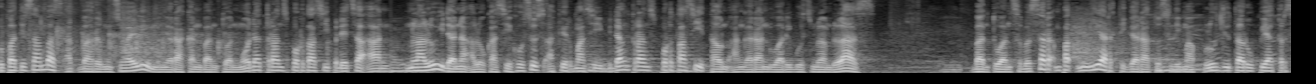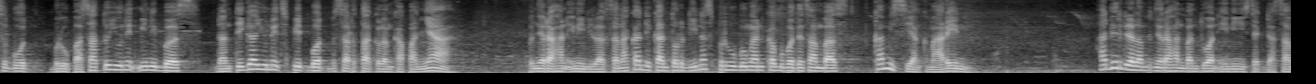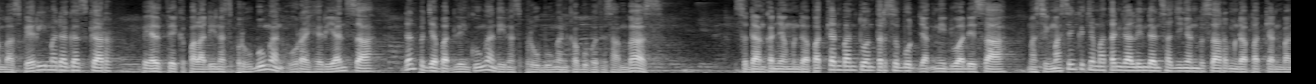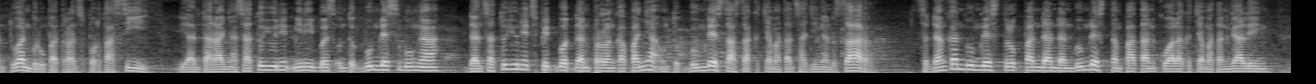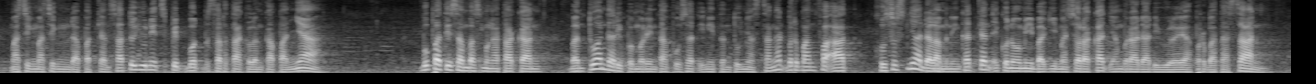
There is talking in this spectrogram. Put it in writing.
Bupati Sambas Akbar Suhaili menyerahkan bantuan moda transportasi pedesaan melalui dana alokasi khusus afirmasi bidang transportasi tahun anggaran 2019. Bantuan sebesar 4 miliar 350 juta rupiah tersebut berupa satu unit minibus dan tiga unit speedboat beserta kelengkapannya. Penyerahan ini dilaksanakan di kantor Dinas Perhubungan Kabupaten Sambas Kamis siang kemarin. Hadir dalam penyerahan bantuan ini Sekda Sambas Ferry Madagaskar, PLT Kepala Dinas Perhubungan Urai Heriansa, dan pejabat lingkungan Dinas Perhubungan Kabupaten Sambas. Sedangkan yang mendapatkan bantuan tersebut yakni dua desa, masing-masing kecamatan Galing dan Sajingan Besar mendapatkan bantuan berupa transportasi. Di antaranya satu unit minibus untuk BUMDes Sebunga dan satu unit speedboat dan perlengkapannya untuk BUMDes Sasak Kecamatan Sajingan Besar. Sedangkan BUMDes Teluk Pandan dan BUMDes Tempatan Kuala Kecamatan Galing masing-masing mendapatkan satu unit speedboat beserta kelengkapannya. Bupati Sambas mengatakan, bantuan dari pemerintah pusat ini tentunya sangat bermanfaat, khususnya dalam meningkatkan ekonomi bagi masyarakat yang berada di wilayah perbatasan.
